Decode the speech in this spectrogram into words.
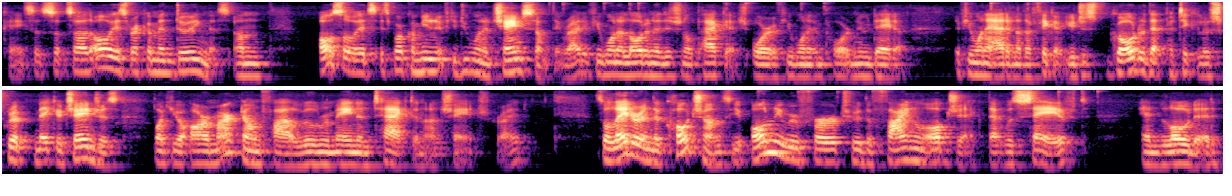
Okay, so, so, so I'd always recommend doing this. Um, also, it's, it's more convenient if you do want to change something, right? If you want to load an additional package or if you want to import new data, if you want to add another figure, you just go to that particular script, make your changes, but your R Markdown file will remain intact and unchanged, right? So later in the code chunks, you only refer to the final object that was saved and loaded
